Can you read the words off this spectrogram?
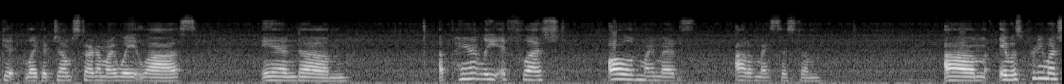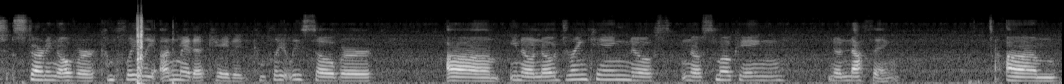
get like a jump start on my weight loss and um, apparently it flushed all of my meds out of my system. Um, it was pretty much starting over, completely unmedicated, completely sober. Um, you know, no drinking, no no smoking, no nothing. Um,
